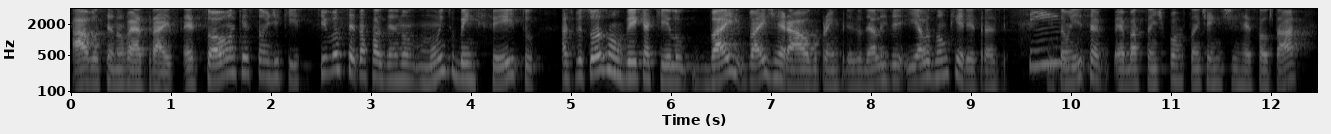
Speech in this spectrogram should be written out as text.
ah, você não vai atrás. É só uma questão de que se você tá fazendo muito bem feito, as pessoas vão ver que aquilo vai, vai gerar algo para a empresa delas e, e, elas vão querer trazer. Sim. Então isso é, é bastante importante a gente ressaltar,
